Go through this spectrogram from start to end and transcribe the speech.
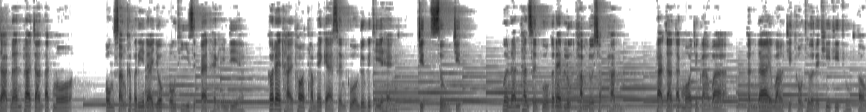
จากนั้นพระอาจารย์ตักมอองค์สังฆปรินายกองค์ที่ 28 แห่งอินเดีย ก็ได้ถ่ายทอดทำให้แก่เสริญกวงด้วยวิถีแห่งจิตสู่จิต เมื่อนั้นท่านเสริญกวงก็ได้บรรลุธรรมโดยฉับพลัน พระอาจารย์ตักโมอจึงกล่าวว่าฉันได้วางจิตของเธอในที่ที่ถูกต้อง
